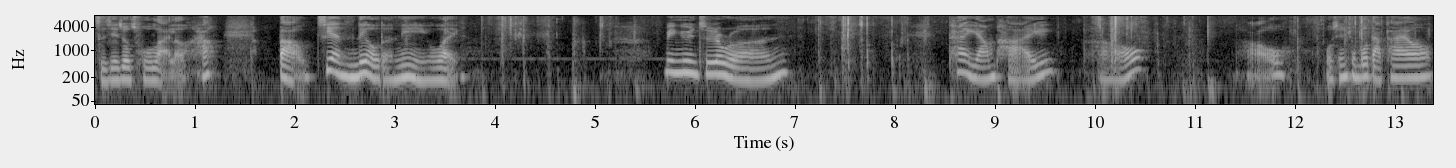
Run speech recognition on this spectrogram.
直接就出来了。好，宝剑六的逆位，命运之轮，太阳牌。好，好，我先全部打开哦。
